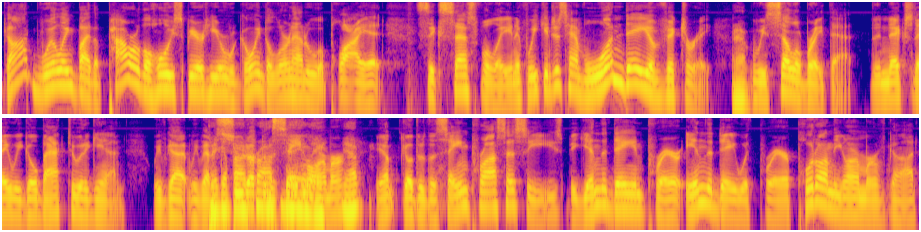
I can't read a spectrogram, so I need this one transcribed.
God willing, by the power of the Holy Spirit here, we're going to learn how to apply it successfully. And if we can just have one day of victory, yep. we celebrate that. The next day, we go back to it again. We've got we've got Pick to suit up in the same daily. armor. Yep. yep. Go through the same processes. Begin the day in prayer. In the day with prayer. Put on the armor of God.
